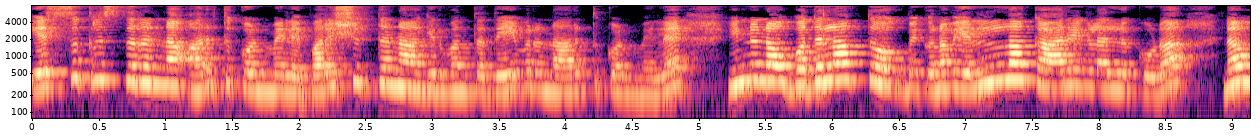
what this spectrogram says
ಯಸ್ಸು ಕ್ರಿಸ್ತರನ್ನ ಅರಿತುಕೊಂಡ್ಮೇಲೆ ಪರಿಶುದ್ಧನಾಗಿರುವಂತ ದೇವರನ್ನ ಅರಿತುಕೊಂಡ್ಮೇಲೆ ಇನ್ನು ನಾವು ಬದಲಾಗ್ತಾ ಹೋಗ್ಬೇಕು. ನಾವು ಎಲ್ಲ ಕಾರ್ಯಗಳಲ್ಲೂ ಕೂಡ ನಾವು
